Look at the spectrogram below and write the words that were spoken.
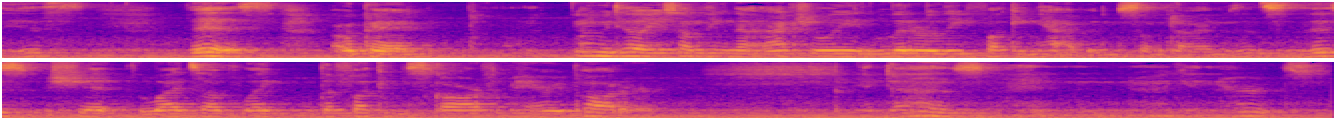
This. This. Okay. Let me tell you something that actually literally fucking happens sometimes. It's this shit lights up like the fucking scar from Harry Potter. It does. It, it hurts.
